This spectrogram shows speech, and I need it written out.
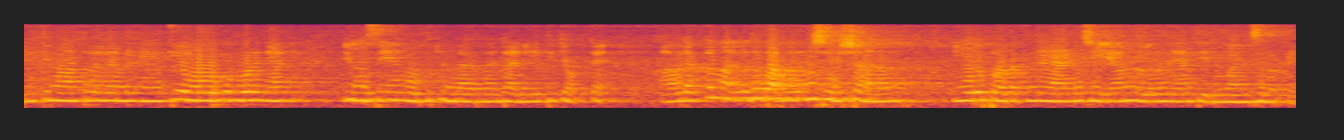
എനിക്ക് മാത്രമല്ല എന്റെ വീട്ടിലുള്ളവർക്കും കൂടെ ഞാൻ യൂസ് ചെയ്യാൻ കൊടുത്തിട്ടുണ്ടായിരുന്നു എന്റെ അനിയത്തിക്കൊക്കെ. അവരൊക്കെ നല്ലത് പറഞ്ഞതിന് ശേഷമാണ് ഈ ഒരു പ്രൊഡക്റ്റിനെ ആഡ് ചെയ്യാമെന്നുള്ളത് ഞാൻ തീരുമാനിച്ചതൊക്കെ.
